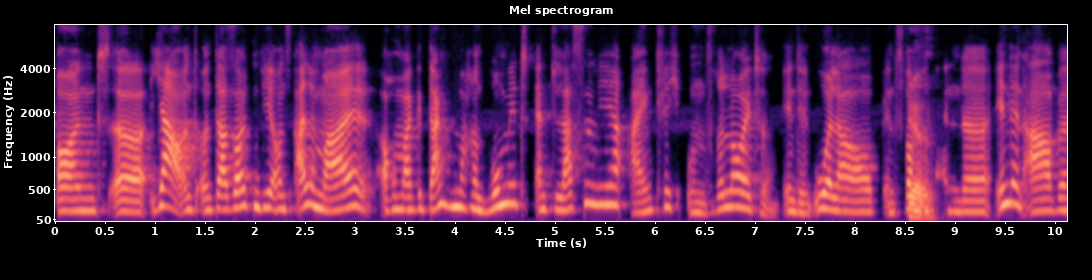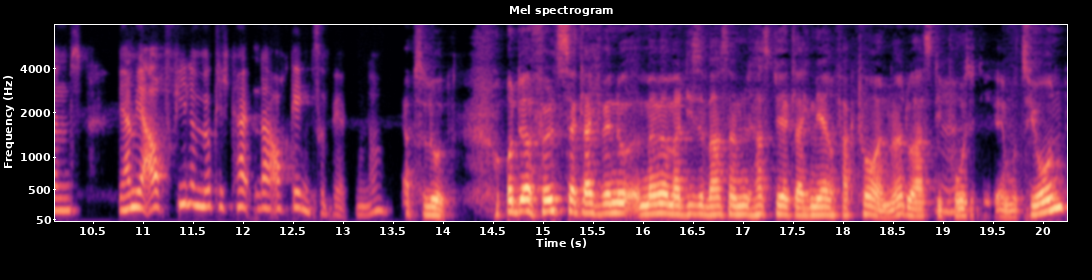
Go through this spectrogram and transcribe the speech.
Und äh, ja, und, und da sollten wir uns alle mal auch mal Gedanken machen, womit entlassen wir eigentlich unsere Leute in den Urlaub, ins Wochenende, ja. in den Abend. Wir haben ja auch viele Möglichkeiten, da auch gegenzuwirken. Ne? Absolut. Und du erfüllst ja gleich, wenn du, wenn wir mal diese Maßnahmen, hast du ja gleich mehrere Faktoren. Ne? Du hast die Mhm. positive Emotion,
